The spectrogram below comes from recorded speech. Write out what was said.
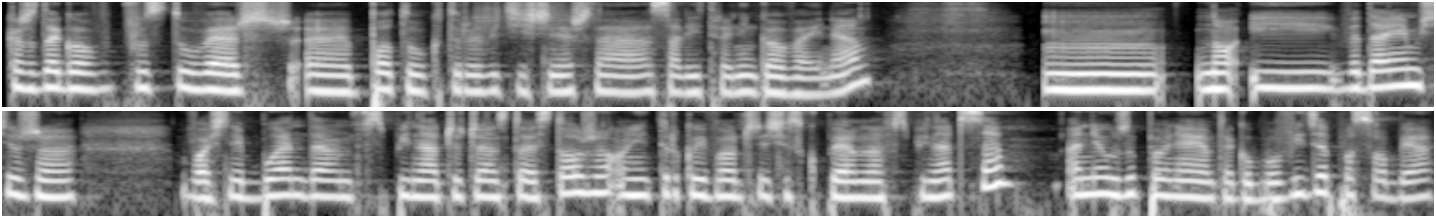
każdego po prostu, wiesz, e, potu, który wyciśniesz na sali treningowej, nie? Mm, no i wydaje mi się, że właśnie błędem wspinaczy często jest to, że oni tylko i wyłącznie się skupiają na wspinaczce, a nie uzupełniają tego, bo widzę po sobie,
